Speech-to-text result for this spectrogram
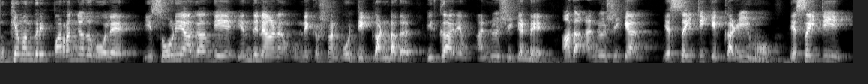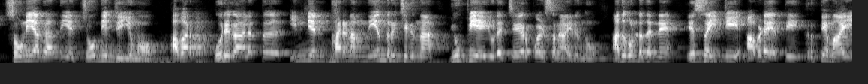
മുഖ്യമന്ത്രി പറഞ്ഞതുപോലെ ഈ സോണിയാഗാന്ധിയെ എന്തിനാണ് ഉണ്ണികൃഷ്ണൻ പോറ്റി കണ്ടത്? ഇക്കാര്യം അന്വേഷിക്കണ്ടേ? അത് അന്വേഷിക്കാൻ എസ് ഐ ടിക്ക് കഴിയുമോ? എസ് ഐ ടി സോണിയാഗാന്ധിയെ ചോദ്യം ചെയ്യുമോ? അവർ ഒരു കാലത്ത് ഇന്ത്യൻ ഭരണം നിയന്ത്രിച്ചിരുന്ന യു പി എയുടെ ചെയർപേഴ്സൺ ആയിരുന്നു. അതുകൊണ്ട് തന്നെ എസ് ഐ ടി അവിടെ എത്തി കൃത്യമായി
